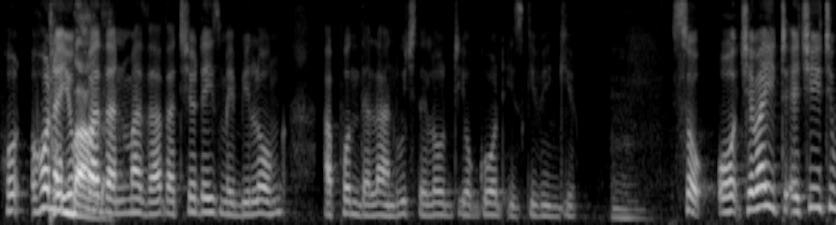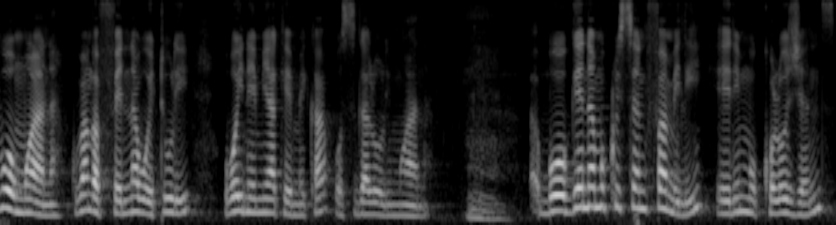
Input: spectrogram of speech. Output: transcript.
Ho- honor your father and mother that your days may be long upon the land which the lord your god is giving you. So o- kye bayita- ekiyitibwa omwana kubanga ffenna bwe tuli oba olina emyaka emeka osigala oli mwana. Bw'ogenda mu christian family eri mu colossians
